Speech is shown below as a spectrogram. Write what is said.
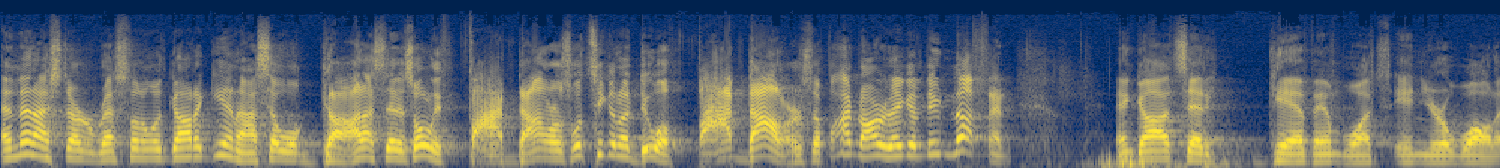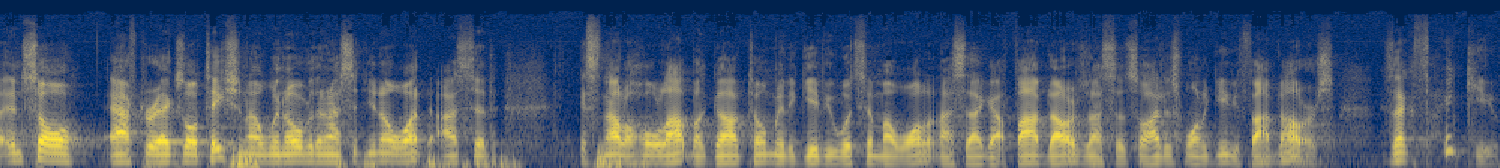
And then I started wrestling with God again. I said, Well, God, I said, it's only $5. What's he going to do with $5? The $5 ain't going to do nothing. And God said, Give him what's in your wallet. And so after exaltation, I went over there and I said, You know what? I said, It's not a whole lot, but God told me to give you what's in my wallet. And I said, I got $5. And I said, So I just want to give you $5. He's like, Thank you.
